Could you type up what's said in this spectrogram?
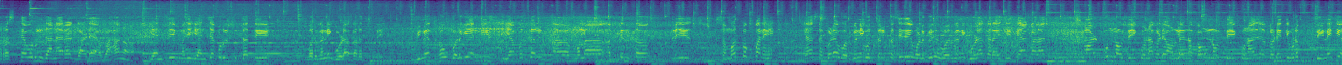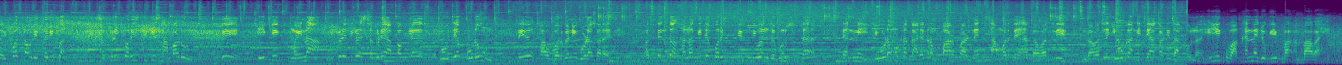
रस्त्यावरून जाणाऱ्या गाड्या वाहनं यांचे म्हणजे यांच्याकडून सुद्धा ते वर्गणी गोळा करत होते. विनोद भाऊ बळगे यांनी याबद्दल मला अत्यंत म्हणजे समर्पकपणे ह्या सगळ्या वर्गणीबद्दल कसे ते वर्ग वर्गणी गोळा करायचे त्या काळात स्मार्टफोन नव्हते कोणाकडे ऑनलाईन अकाउंट नव्हते कोणाकडे तेवढं देण्याची ऐपत नव्हती तरी पण सगळी परिस्थिती सांभाळून ते एक एक महिना इकडे तिकडे सगळे आपापल्या रोज्या बुडवून ते वर्गणी गोळा करायचे. अत्यंत हलाखीच्या परिस्थितीत जीवन जगून सुद्धा त्यांनी एवढा मोठा कार्यक्रम पार पाडण्याचं सामर्थ्य ह्या गावातली गावातल्या युवकांनी त्या काठी दाखवलं. हे एक वाखाण्याजोगी बा बाब आहे.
